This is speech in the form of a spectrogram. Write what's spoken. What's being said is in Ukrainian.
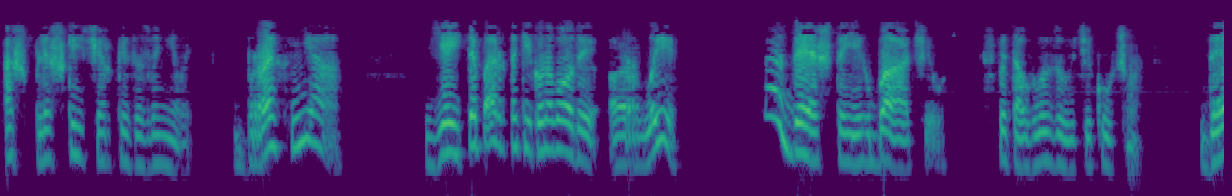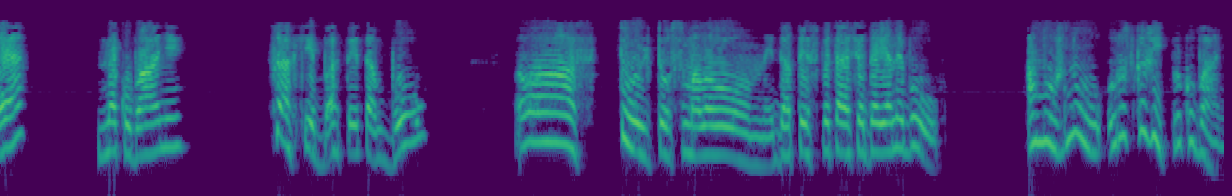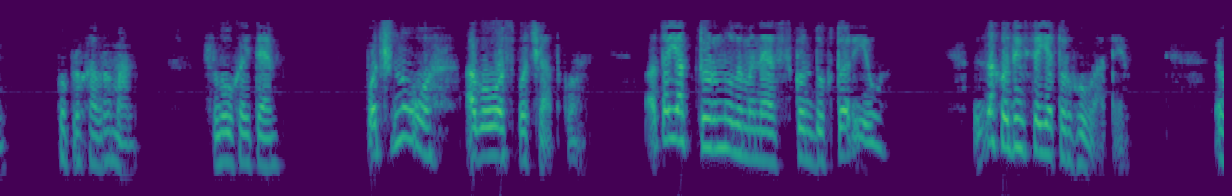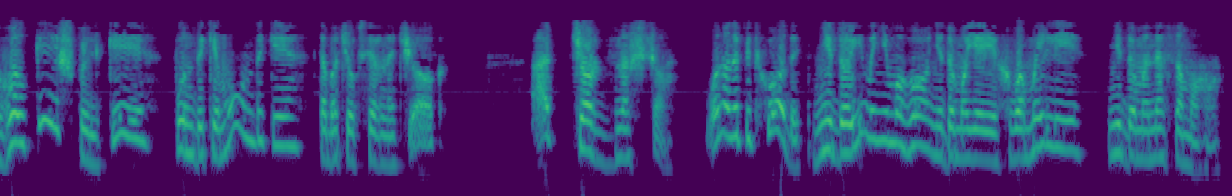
аж пляшки й чарки зазвеніли. Брехня. Є й тепер такі коноводи орли. А де ж ти їх бачив? спитав глузуючи кучма. Де? На Кубані? А хіба ти там був? О, стультус малоумний, да ти спитайся, де я не був. Ану ж, ну, розкажіть про Кубань, попрохав Роман. Слухайте, почну або спочатку. А то як турнули мене з кондукторів, заходився я торгувати. Голки, шпильки, пундики-мундики, табачок-сірничок, а чорт зна що. Воно не підходить ні до імені мого, ні до моєї хвамилії, ні до мене самого.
